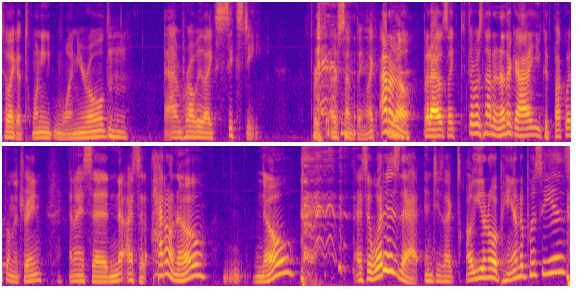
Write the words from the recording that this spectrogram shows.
to like a 21 year old, Mm-hmm. I'm probably like 60 for, or something. Like, I don't Yeah. know. But I was like, there was not another guy you could fuck with on the train. And I said, no, I said, I don't know. No. I said, what is that? And she's like, oh, you don't know what panda pussy is?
